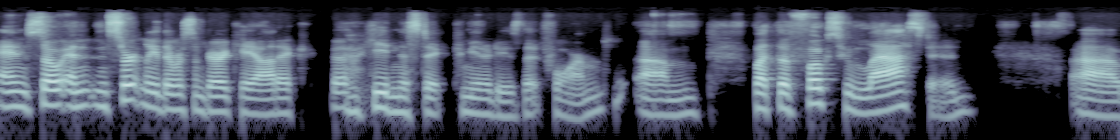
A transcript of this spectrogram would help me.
and so and, and certainly there were some very chaotic uh, hedonistic communities that formed. Um, but the folks who lasted, uh,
